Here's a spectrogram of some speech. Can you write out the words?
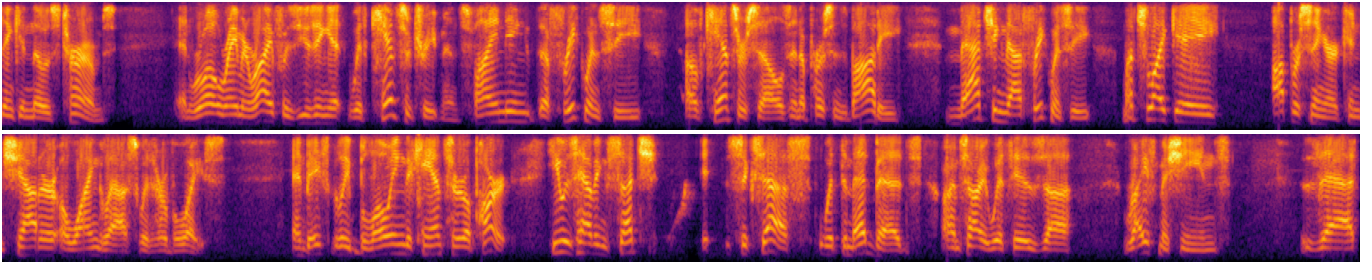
think in those terms. And Royal Raymond Rife was using it with cancer treatments, finding the frequency of cancer cells in a person's body, matching that frequency, much like a opera singer can shatter a wine glass with her voice, and basically blowing the cancer apart. He was having such success with the med beds, I'm sorry, with his uh, Rife machines, that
